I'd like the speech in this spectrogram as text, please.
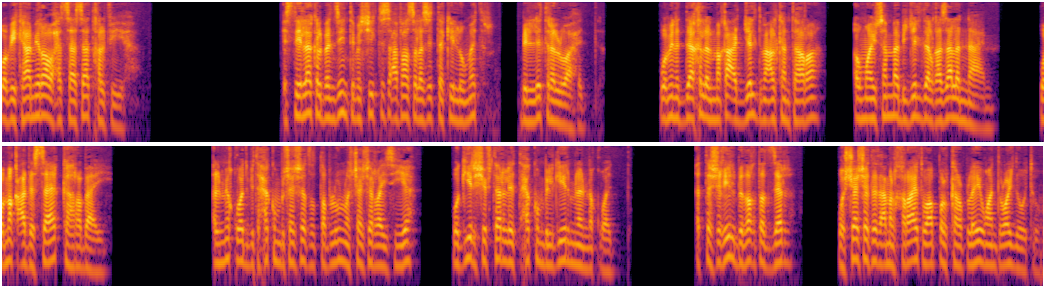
وبكاميرا وحساسات خلفية. استهلاك البنزين تمشيك 9.6 كيلومتر باللتر الواحد. ومن الداخل المقاعد جلد مع ألكنتارا أو ما يسمى بجلد الغزال الناعم ومقعد السائق كهربائي. المقود بتحكم بشاشة الطبلون والشاشة الرئيسية و gear shifter للتحكم بال gear من المقود. التشغيل بضغطة زر والشاشة تدعم الخرائط و Apple CarPlay و Android Auto.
